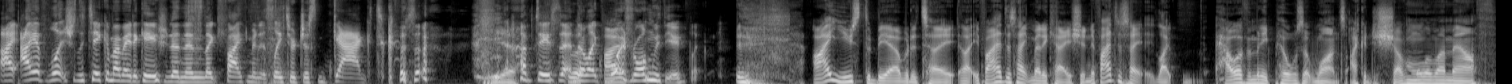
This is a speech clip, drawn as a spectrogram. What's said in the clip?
I I have literally taken my medication and then like five minutes later just gagged because Yeah. I've tasted it, and they're like, "What is I've- wrong with you?" Like, I used to be able to take, like, if I had to take medication, if I had to take, like, however many pills at once, I could just shove them all in my mouth,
